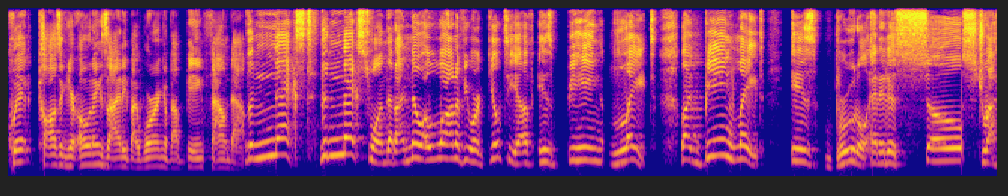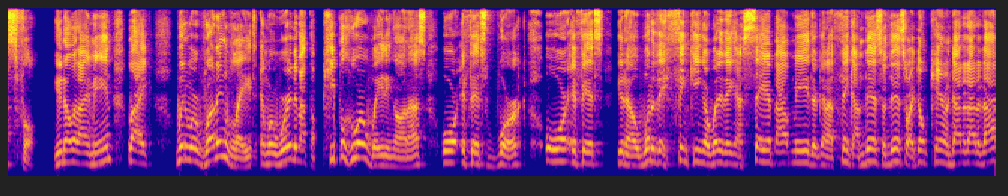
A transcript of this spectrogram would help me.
Quit causing your own anxiety by worrying about being found out. The next, the next one that I know a lot of you are guilty of is being late. Like being late is brutal and it is so stressful. You know what I mean? Like when we're running late and we're worried about the people who are waiting on us or if it's work or if it's, you know, what are they thinking or what are they gonna say about me? They're gonna think I'm this or this or I don't care and da da da da da.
